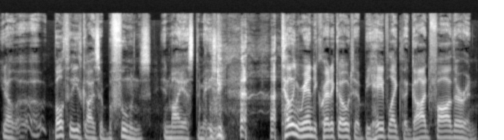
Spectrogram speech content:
you know, uh, both of these guys are buffoons in my estimation. telling Randy Credico to behave like the Godfather and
